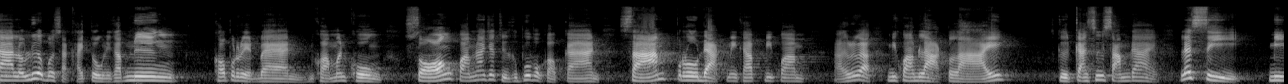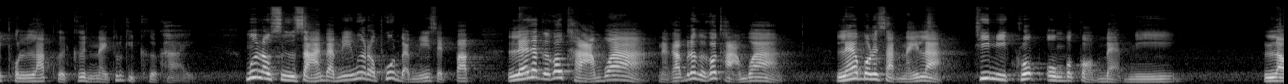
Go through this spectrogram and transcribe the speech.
ลาเราเลือกบริษัทขายตรงนี่ครับหนึ่ง corporate brand มีความมั่นคง 2. ความน่าเชื่อถือคือผู้ประกอบการ 3. product นะครับมีความเรียกว่ามีความหลากหลาย เกิดการซื้อซ้ำได้ และ 4. มีผลลัพธ์เกิดขึ้นในธุรกิจเครือข่าย เมื่อเราสื่อสารแบบนี้เมื่อเราพูดแบบนี้เสร็จปั๊บแล้วถ้าเกิดเขาถามว่านะครับแล้วเกิดเขาถามว่า แล้วบริษัทไหนล่ะที่มีครบองค์ประกอบแบบนี้ เรา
